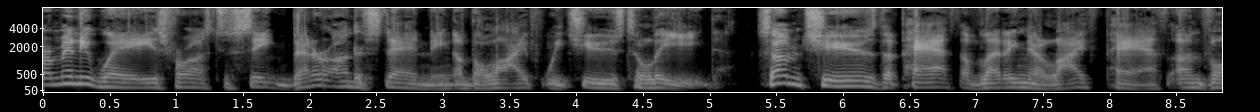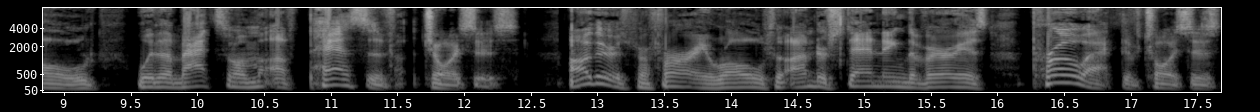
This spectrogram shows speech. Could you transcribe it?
Are many ways for us to seek better understanding of the life we choose to lead. Some choose the path of letting their life path unfold with a maximum of passive choices. Others prefer a role to understanding the various proactive choices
